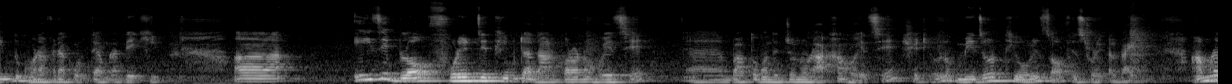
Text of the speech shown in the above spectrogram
কিন্তু ঘোরাফেরা করতে আমরা দেখি। এই যে ব্লক ফোরের যে থিমটা দাঁড় করানো হয়েছে বা তোমাদের জন্য রাখা হয়েছে, সেটি হলো major theories of historical writing আমরা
